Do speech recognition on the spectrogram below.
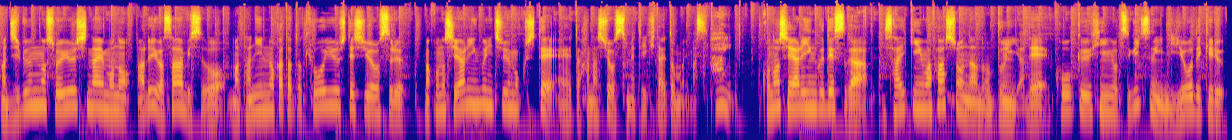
まあ、自分の所有しないものあるいはサービスを、まあ、他人の方と共有して使用する、まあ、このシェアリングに注目して、えー、と話を進めていきたいと思います。はいこのシェアリングですが最近はファッションなどの分野で高級品を次々に利用できる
